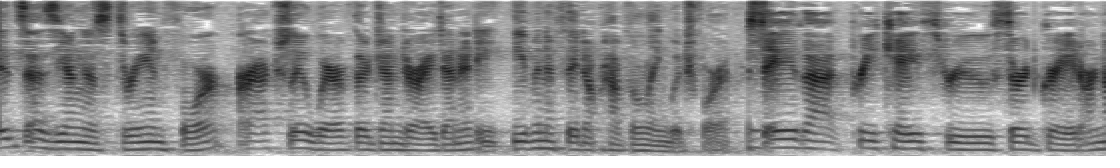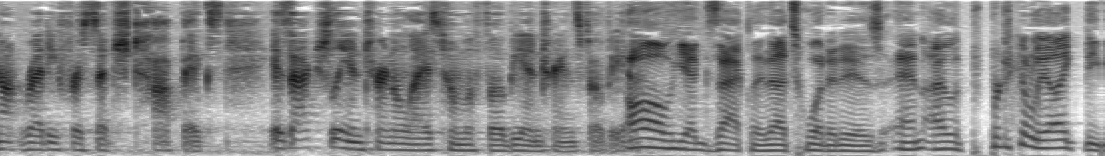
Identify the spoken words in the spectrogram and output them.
Kids as young as three and four are actually aware of their gender identity, even if they don't have the language for it. To say that pre-K through third grade are not ready for such topics is actually internalized homophobia and transphobia. Oh, yeah, exactly. That's what it is. And I particularly like the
